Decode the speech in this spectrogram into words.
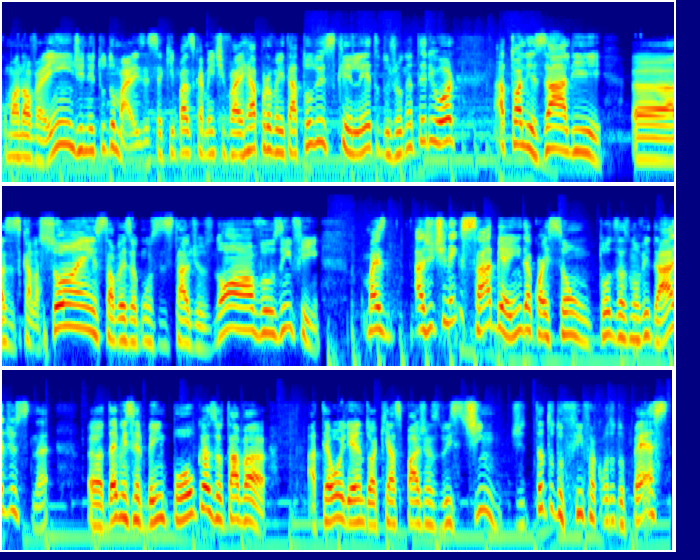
com uma nova engine e tudo mais. Esse aqui basicamente vai reaproveitar todo o esqueleto do jogo anterior, atualizar ali ah, as escalações, talvez alguns estádios novos, enfim. Mas a gente nem sabe ainda quais são todas as novidades, né? Ah, devem ser bem poucas. Eu tava até olhando aqui as páginas do Steam, de tanto do FIFA quanto do PES,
